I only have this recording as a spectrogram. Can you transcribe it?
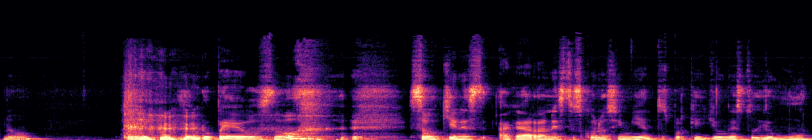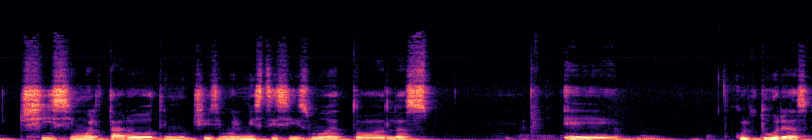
¿no? Eh, europeos, ¿no? Son quienes agarran estos conocimientos porque Jung estudió muchísimo el tarot y muchísimo el misticismo de todas las eh, culturas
